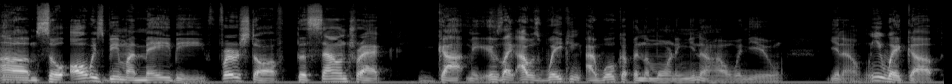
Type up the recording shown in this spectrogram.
Um, so always be my maybe. First off, the soundtrack got me. It was like I was waking. I woke up in the morning. You know how when you, you know, when you wake up,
